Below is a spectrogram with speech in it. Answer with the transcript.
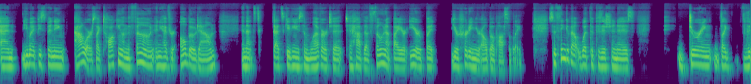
And you might be spending hours like talking on the phone and you have your elbow down and that's that's giving you some lever to to have the phone up by your ear, but you're hurting your elbow possibly. So think about what the position is during like the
